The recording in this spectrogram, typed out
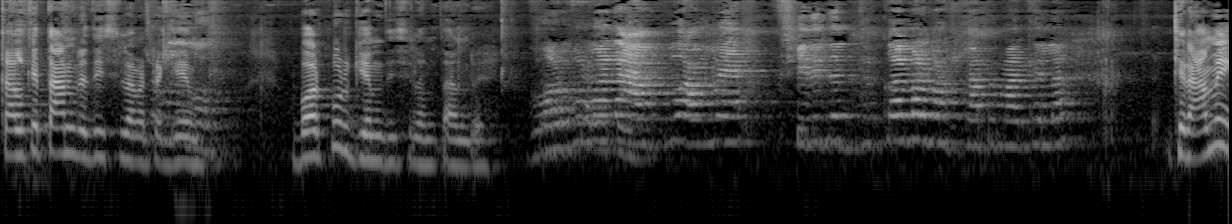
কালকে তানরে দিছিলাম একটা গেম ভরপুর গেম দিয়েছিলাম তানরে। আমি আমি?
